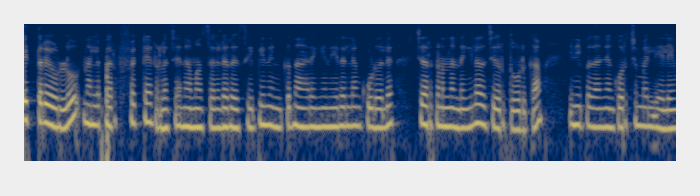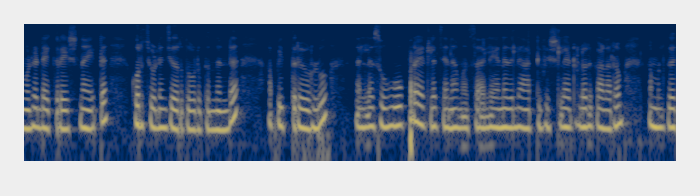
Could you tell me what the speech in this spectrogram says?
അപ്പോൾ ഇത്രയേ ഉള്ളൂ. നല്ല പെർഫെക്റ്റ് ആയിട്ടുള്ള ചന മസാലയുടെ റെസിപ്പി നിങ്ങൾക്ക് നാരങ്ങ നീരെല്ലാം കൂടുതൽ ചേർക്കണം എന്നുണ്ടെങ്കിൽ അത് ചേർത്ത് കൊടുക്കാം. ഇനിയിപ്പോൾ ഞാൻ കുറച്ച് മല്ലിയിലയും കൂടെ ഡെക്കറേഷനായിട്ട് കുറച്ചുകൂടെ ചേർത്ത് കൊടുക്കുന്നുണ്ട്. അപ്പോൾ ഇത്രയേ ഉള്ളൂ. നല്ല സൂപ്പറായിട്ടുള്ള ചന മസാലയാണ്. ഇതിൽ ആർട്ടിഫിഷ്യലായിട്ടുള്ളൊരു കളറും നമ്മൾക്ക്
